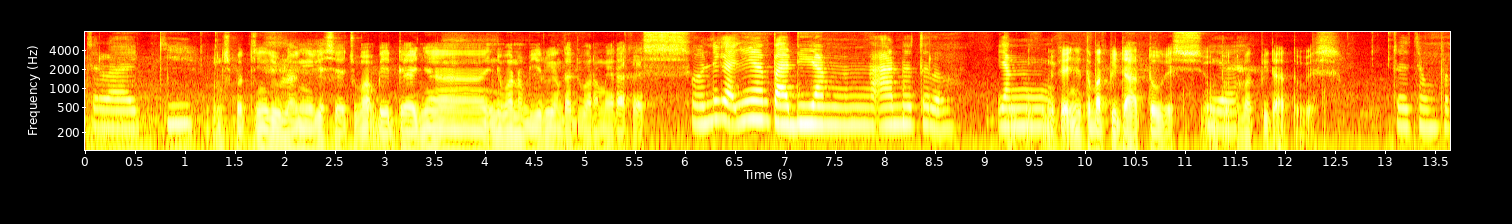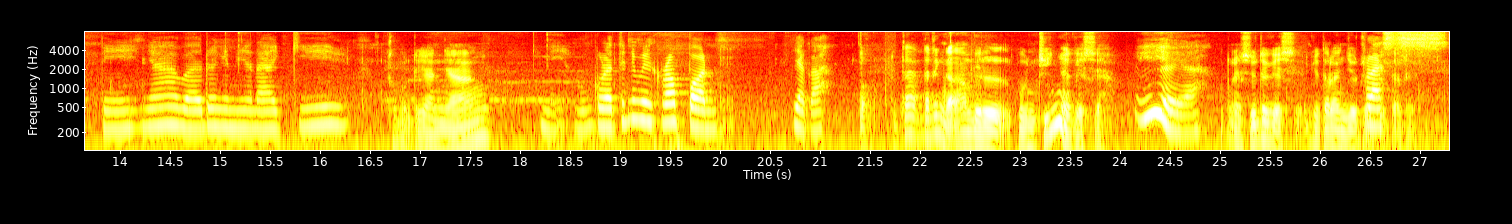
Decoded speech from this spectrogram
kecil lagi. Ini sepertinya diulangi guys ya. Cuma bedanya ini warna biru yang tadi warna merah guys. Oh ini kayaknya yang tadi yang anu tuh loh yang ini kayaknya tempat pidato guys. Untuk Iya. tempat pidato guys. Terus yang putihnya baru yang ini lagi. Kemudian yang? Nih berarti ini mikrofon. Ya kah? Oh kita tadi nggak ngambil kuncinya guys ya? Iya ya. Ya sudah guys. Kita lanjut dulu, plus kita lihat.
